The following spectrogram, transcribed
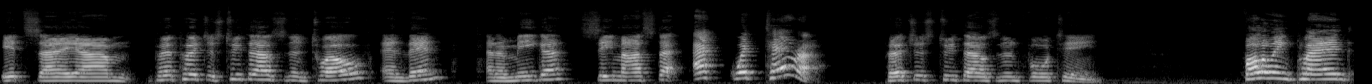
It's a um, purchased 2012 and then an Omega Seamaster Aquaterra purchased 2014. Following planned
